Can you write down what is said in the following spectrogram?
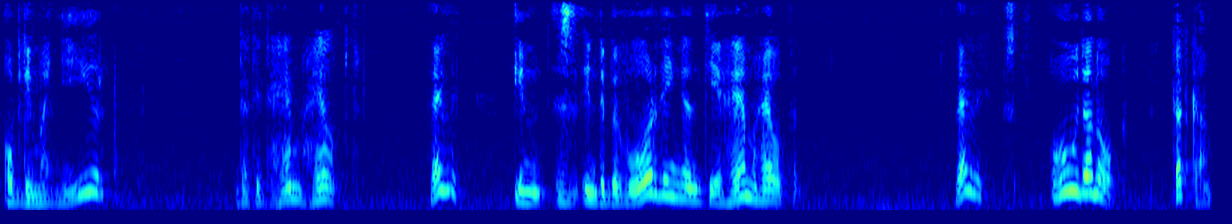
op die manier dat het hem helpt. Eigenlijk, in, in de bewoordingen die hem helpen. Eigenlijk, hoe dan ook. Dat kan.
